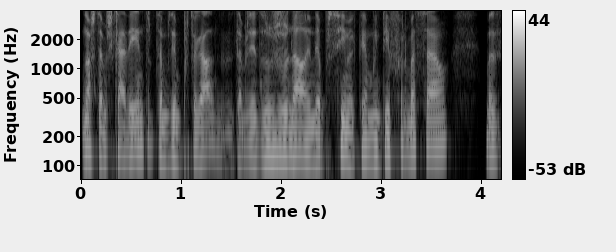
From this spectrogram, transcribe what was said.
nós estamos cá dentro, estamos em Portugal, estamos dentro de um jornal ainda por cima que tem muita informação, mas,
